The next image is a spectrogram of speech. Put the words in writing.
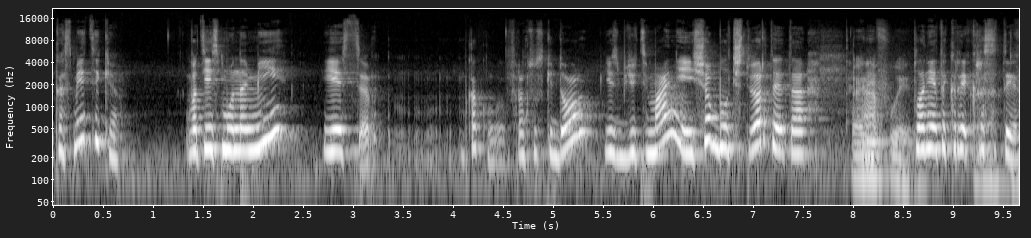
косметики. Вот есть Монами, есть как французский дом, есть Beauty Money, и еще был четвертый, это а, Планета красоты.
